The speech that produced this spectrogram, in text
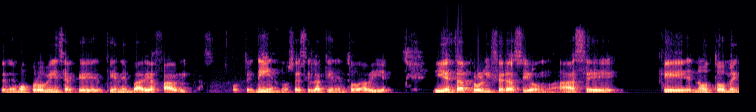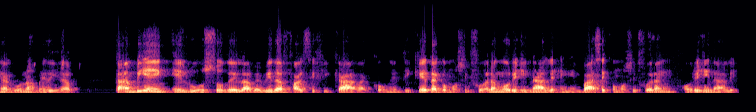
tenemos provincias que tienen varias fábricas, o tenían, no sé si la tienen todavía. Y esta proliferación hace que no tomen algunas medidas. También el uso de la bebida falsificada con etiqueta como si fueran originales, en envase como si fueran originales,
